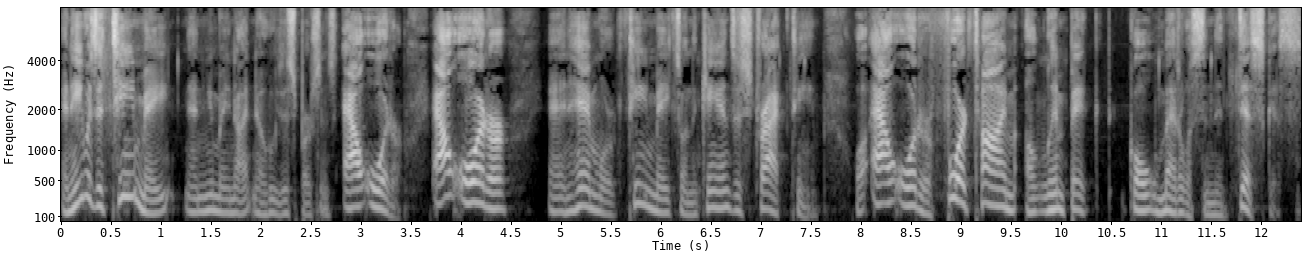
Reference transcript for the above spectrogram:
And he was a teammate, and you may not know who this person is Al Oerter. Al Oerter and him were teammates on the Kansas track team. Well, Al Oerter, four time Olympic gold medalist in the discus.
